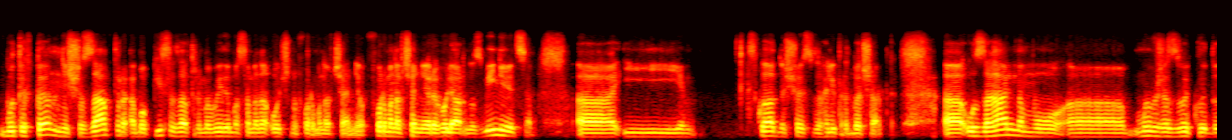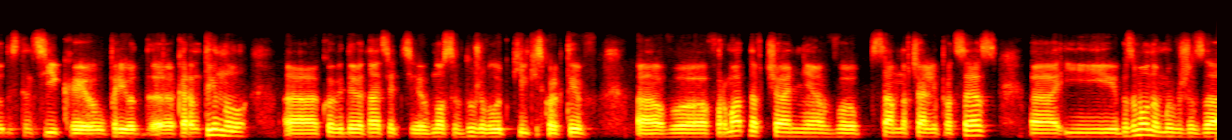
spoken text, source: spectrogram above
бути впевнені, що завтра або післязавтра ми вийдемо саме на очну форму навчання. Форма навчання регулярно змінюється і складно щось взагалі передбачати. У загальному ми вже звикли до дистанційки у період е, карантину. COVID-19 вносив дуже велику кількість коректив в формат навчання, в сам навчальний процес. І безумовно, ми вже за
